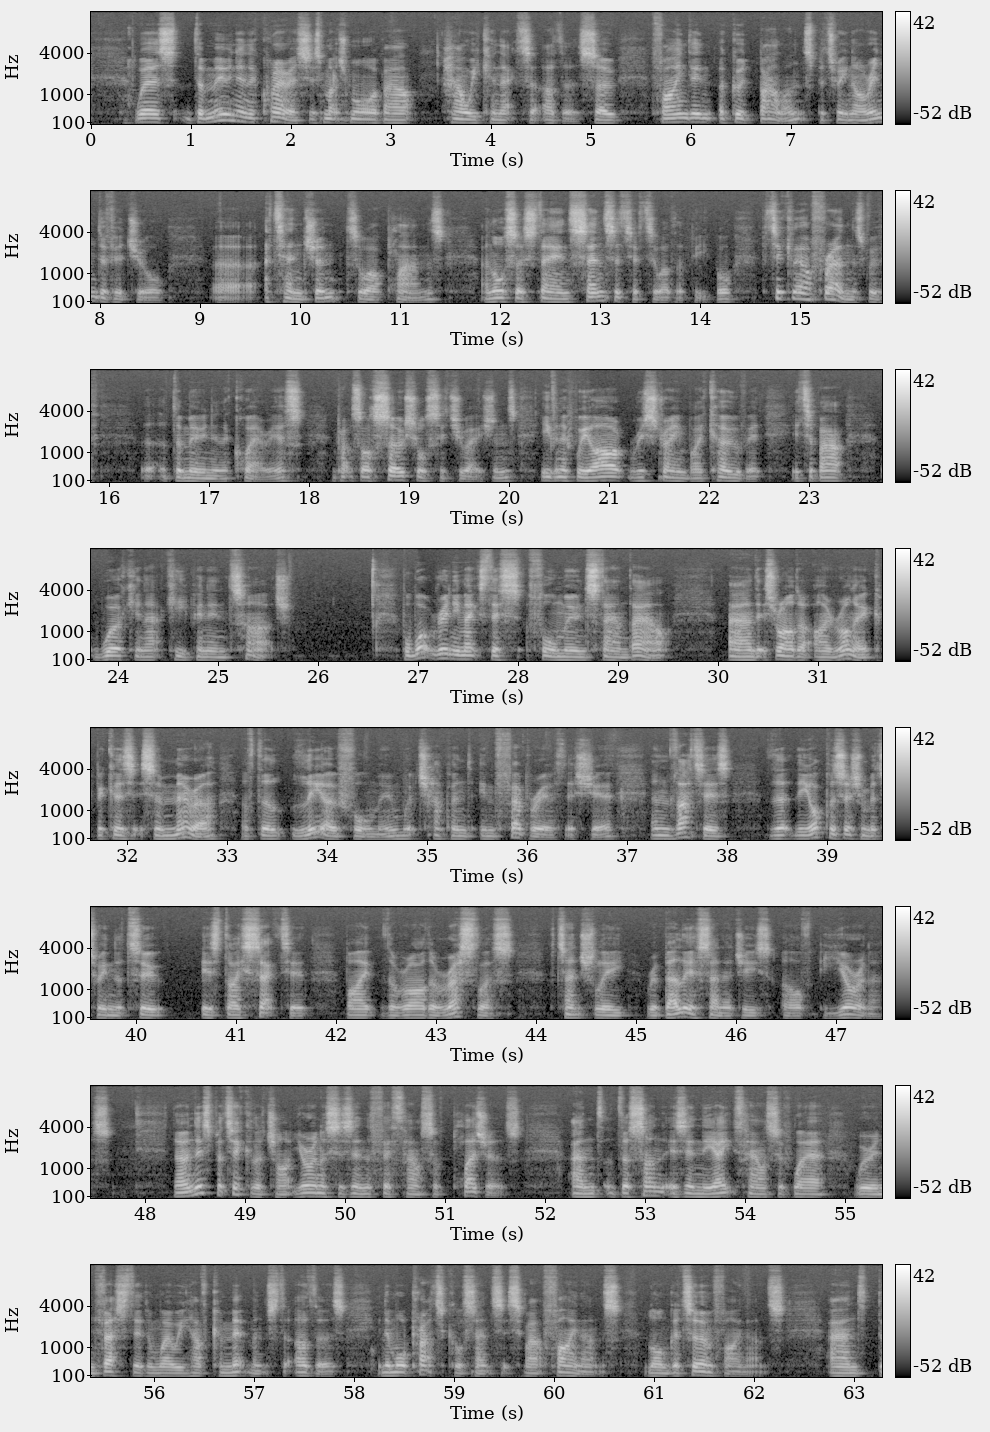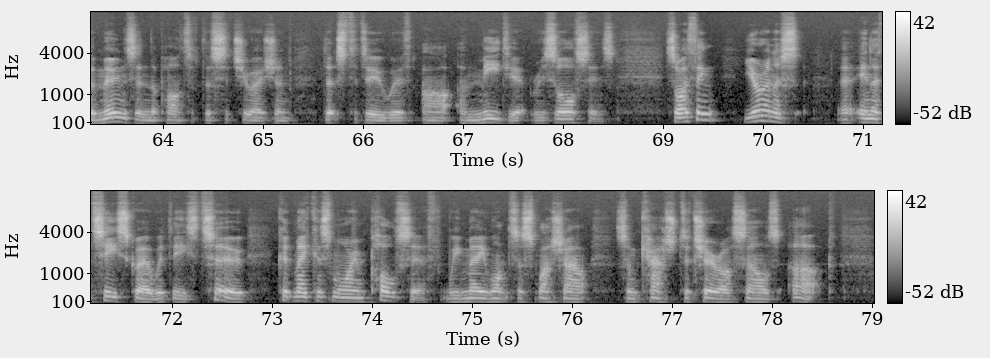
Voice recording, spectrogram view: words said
whereas the moon in Aquarius is much more about how we connect to others. So finding a good balance between our individual uh, attention to our plans and also staying sensitive to other people, particularly our friends with uh, the moon in Aquarius, and perhaps our social situations, even if we are restrained by COVID, it's about working at keeping in touch. But what really makes this full moon stand out, and it's rather ironic because it's a mirror of the Leo full moon, which happened in February of this year, and that is that the opposition between the two is dissected by the rather restless, potentially rebellious energies of Uranus. Now, in this particular chart, Uranus is in the fifth house of pleasures, and the sun is in the eighth house of where we're invested and where we have commitments to others. In a more practical sense, it's about finance, longer term finance. And the moon's in the part of the situation that's to do with our immediate resources. So I think Uranus uh, in a T square with these two could make us more impulsive. We may want to splash out some cash to cheer ourselves up.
